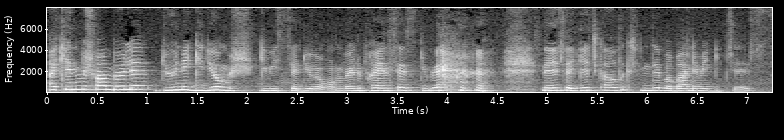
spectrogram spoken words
Ay kendimi şu an böyle düğüne gidiyormuş gibi hissediyorum. Böyle prenses gibi. Neyse geç kaldık. Şimdi babaanneme gideceğiz.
